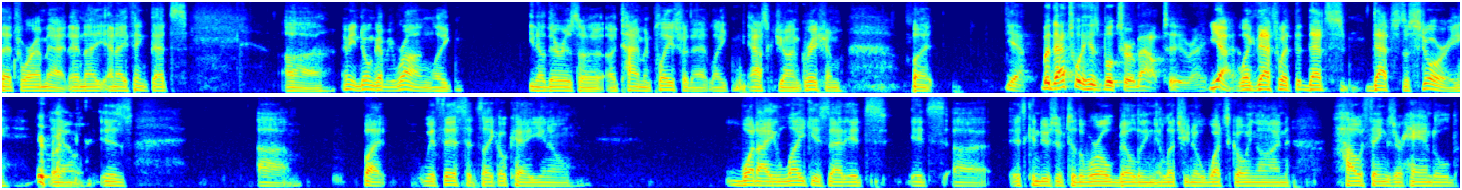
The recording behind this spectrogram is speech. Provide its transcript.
that's where i'm at and i and i think that's uh i mean don't get me wrong like you know there is a, a time and place for that like ask john grisham but yeah, but that's what his books are about too, right? Yeah, like that's what the, that's that's the story. Right. You know, is um but with this it's like okay, you know, what I like is that it's it's uh it's conducive to the world building. It lets you know what's going on, how things are handled.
